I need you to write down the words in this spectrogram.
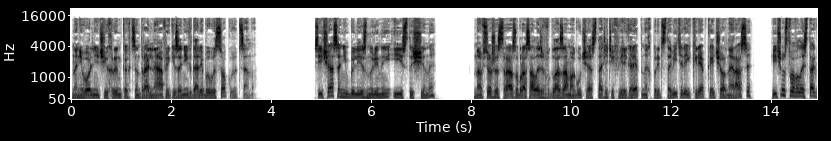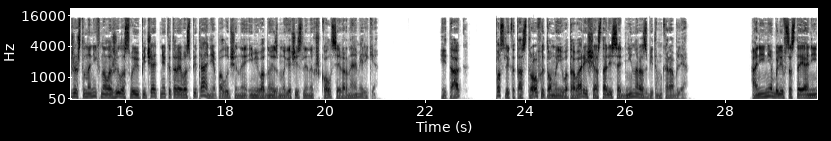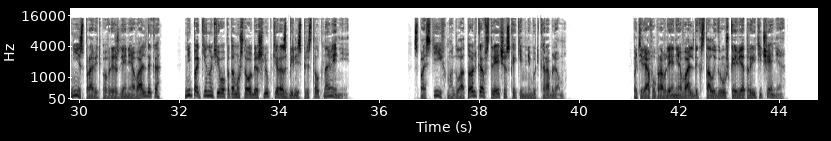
На невольничьих рынках Центральной Африки за них дали бы высокую цену. Сейчас они были изнурены и истощены, но все же сразу бросалась в глаза могучая стать этих великолепных представителей крепкой черной расы, и чувствовалось также, что на них наложило свою печать некоторое воспитание, полученное ими в одной из многочисленных школ Северной Америки. Итак, после катастрофы Том и его товарищи остались одни на разбитом корабле. Они не были в состоянии ни исправить повреждения Вальдека, ни покинуть его, потому что обе шлюпки разбились при столкновении. Спасти их могла только встреча с каким-нибудь кораблем. Потеряв управление, Вальдек стал игрушкой ветра и течения.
